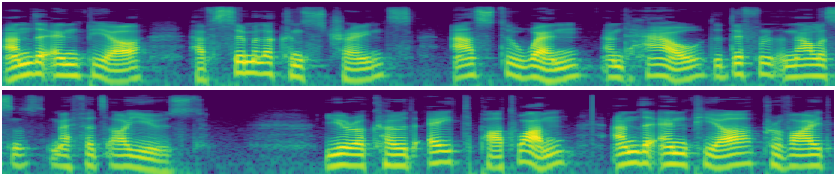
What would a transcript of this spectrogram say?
and the NPR have similar constraints as to when and how the different analysis methods are used. Eurocode 8 Part 1 and the NPR provide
